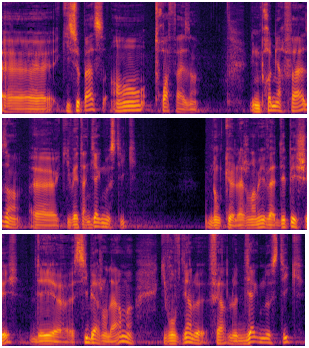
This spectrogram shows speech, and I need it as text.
euh, qui se passe en trois phases. Une première phase euh, qui va être un diagnostic. Donc la gendarmerie va dépêcher des euh, cybergendarmes qui vont venir faire le diagnostic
